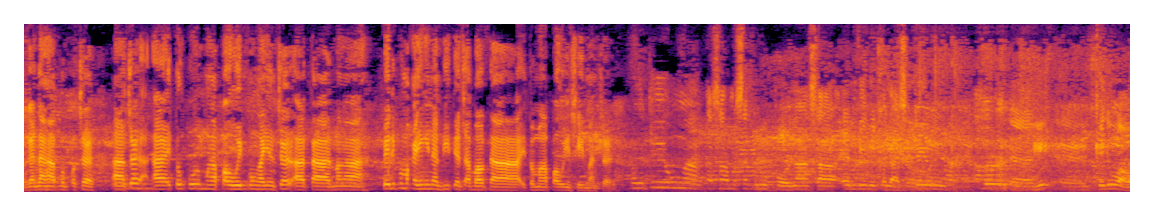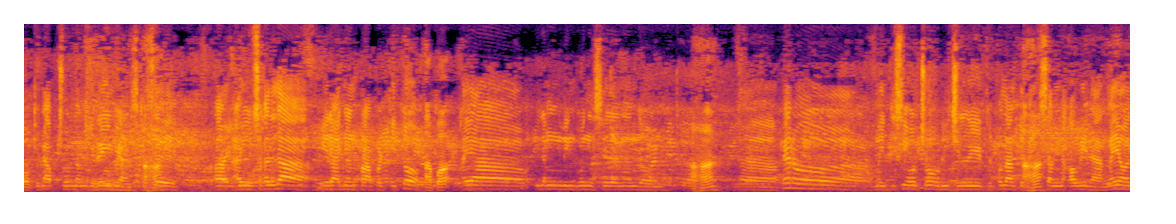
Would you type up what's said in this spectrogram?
Magandang hapon po, sir. Ah, sir, ah, itong po mga pauwi po ngayon, sir, at ah, mga, pwede po makahingi ng details about ah, itong mga pauwi seaman, sir. Well, ito yung ah, kasama sa grupo na sa MB Nicolas. Ito yung uh, eh, kinuha o kinapture ng Iranians kasi ah, ayon sa kanila, Iranian property ito. Apo. Kaya ilang linggo na sila nandun. Aha. Ah, pero ah, may 18 originally tripulante, Aha. may isang nakauwi na. Ngayon,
